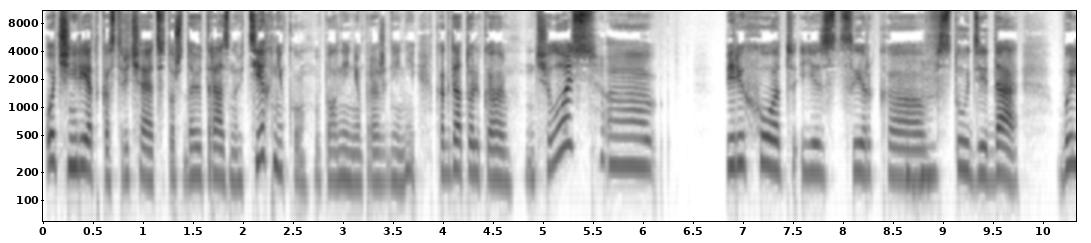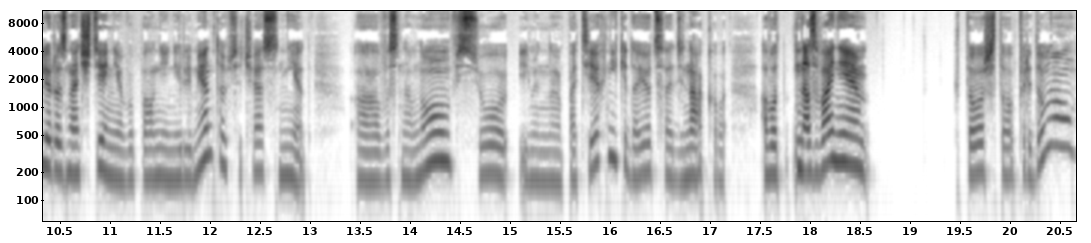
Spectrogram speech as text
очень редко встречается то, что дают разную технику выполнения упражнений. Когда только началось а, переход из цирка угу. в студии, да, были разночтения в выполнении элементов, сейчас нет. В основном все именно по технике дается одинаково. А вот название кто что придумал,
